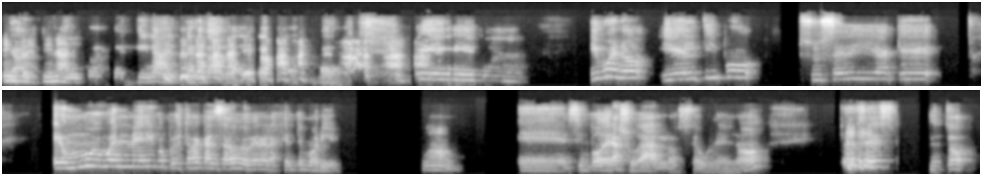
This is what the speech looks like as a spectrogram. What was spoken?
intestinal. Intestinal, perdón. y, y bueno, y el tipo sucedía que era un muy buen médico, pero estaba cansado de ver a la gente morir. Wow. Eh, sin poder ayudarlos, según él, ¿no? Entonces, esto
